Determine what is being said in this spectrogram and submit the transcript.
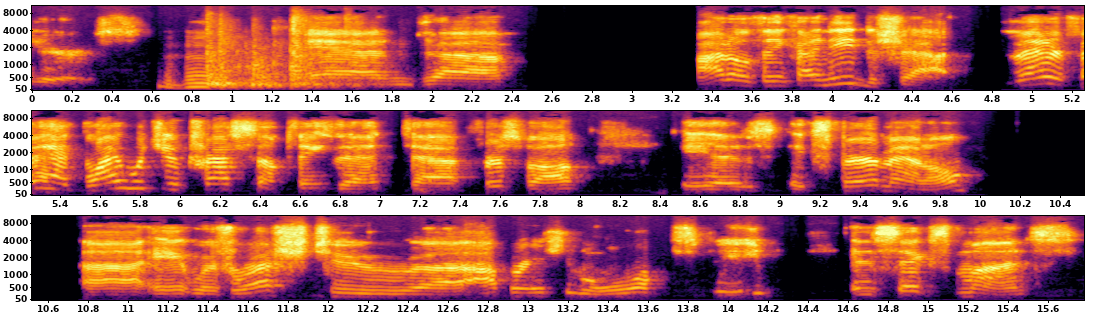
years. Mm-hmm. And uh, I don't think I need the shot. Matter of fact, why would you trust something that, uh, first of all, is experimental? Uh, it was rushed to uh, Operation Warp Speed in six months.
